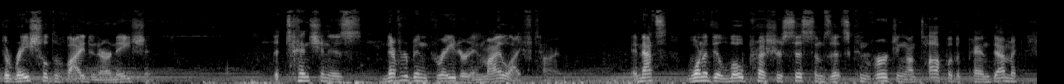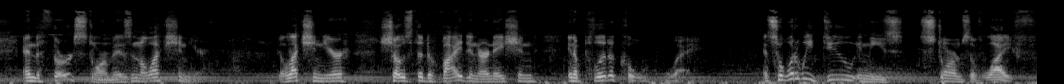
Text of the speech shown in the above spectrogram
the racial divide in our nation. The tension has never been greater in my lifetime. And that's one of the low pressure systems that's converging on top of the pandemic. And the third storm is an election year. The election year shows the divide in our nation in a political way. And so, what do we do in these storms of life?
